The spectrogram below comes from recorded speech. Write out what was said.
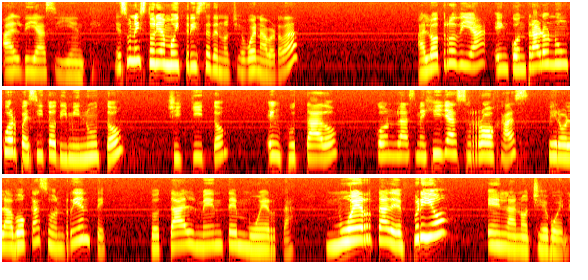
al día siguiente. Es una historia muy triste de Nochebuena, ¿verdad? Al otro día encontraron un cuerpecito diminuto, chiquito, enjutado, con las mejillas rojas, pero la boca sonriente, totalmente muerta, muerta de frío en la Nochebuena.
